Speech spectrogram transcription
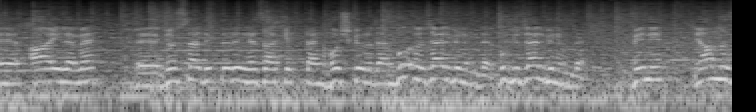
e, aileme e, gösterdikleri nezaketten, hoşgörüden bu özel günümde, bu güzel günümde beni yalnız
